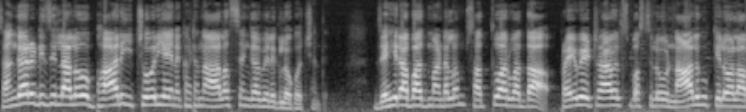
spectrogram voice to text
సంగారెడ్డి జిల్లాలో భారీ చోరీ అయిన ఘటన ఆలస్యంగా వెలుగులోకి వచ్చింది. జహీరాబాద్ మండలం సత్వార్ వద్ద ప్రైవేట్ ట్రావెల్స్ బస్సులో నాలుగు కిలోల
